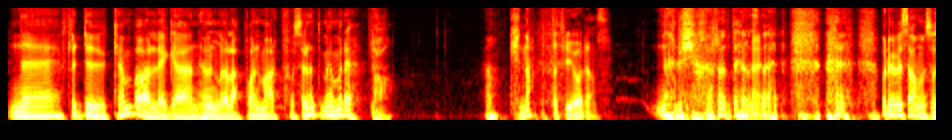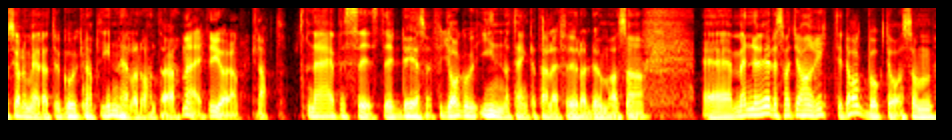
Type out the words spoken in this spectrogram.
Nej, för du kan bara lägga en hundralapp på en match och så är det inte mer med det. Ja. Ja. Knappt att jag gör det ens. Nej, du gör det inte ens. Nej. och det är väl samma med sociala medier, att du går ju knappt in heller då antar jag. Nej, det gör jag knappt. Nej, precis. Det är det som, för jag går ju in och tänker att alla är fula och dumma. och Så. Ja. Eh, Men nu är det som att jag har en riktig dagbok då, som,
